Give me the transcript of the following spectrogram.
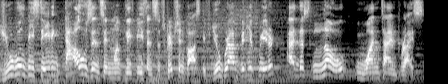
You will be saving thousands in monthly fees and subscription costs if you grab Video Creator at this low one-time price.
